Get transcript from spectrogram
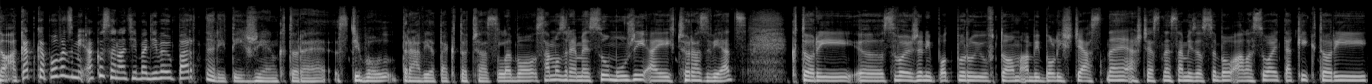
No a Katka, povedz mi, ako sa na teba dívajú partnery tých žien, ktoré s tebou trávia takto čas? Lebo samozrejme sú muži a ich čoraz viac, ktorí e, svoje ženy podporujú v tom, aby boli šťastné a šťastné sami so sebou, ale sú aj takí, ktorí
